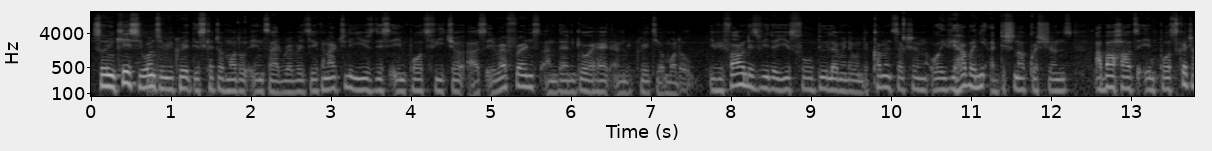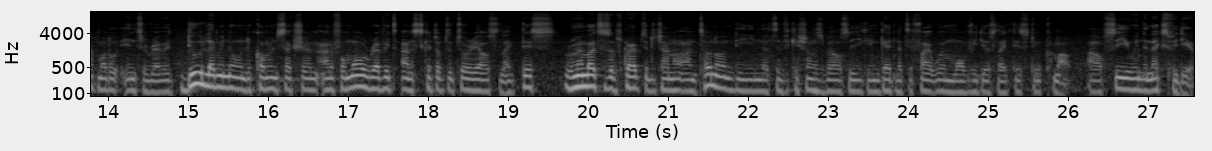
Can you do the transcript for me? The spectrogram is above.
so in case you want to recreate the SketchUp model inside Revit, you can actually use this import feature as a reference and then go ahead and recreate your model. If you found this video useful, do let me know in the comment section or if you have any additional questions about how to import SketchUp model into Revit, do let me know in the comment section and for more Revit and SketchUp tutorials like this, remember to subscribe to the channel and turn on the notifications bell so you can get notified when more videos like this do come out. I'll see you in the next video.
